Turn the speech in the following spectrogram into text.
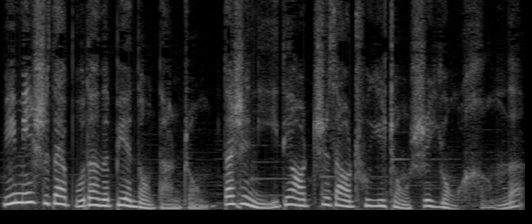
明明是在不断的变动当中，但是你一定要制造出一种是永恒的。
